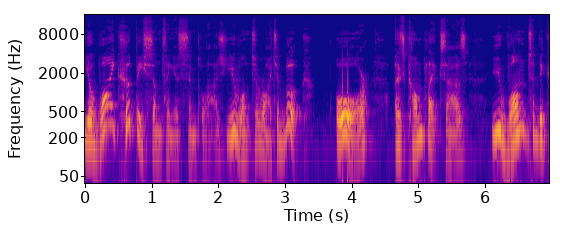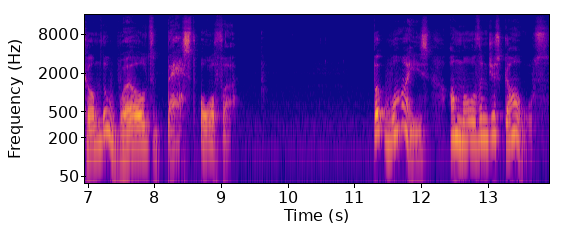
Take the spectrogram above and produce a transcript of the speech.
Your why could be something as simple as you want to write a book, or as complex as you want to become the world's best author. But whys are more than just goals.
